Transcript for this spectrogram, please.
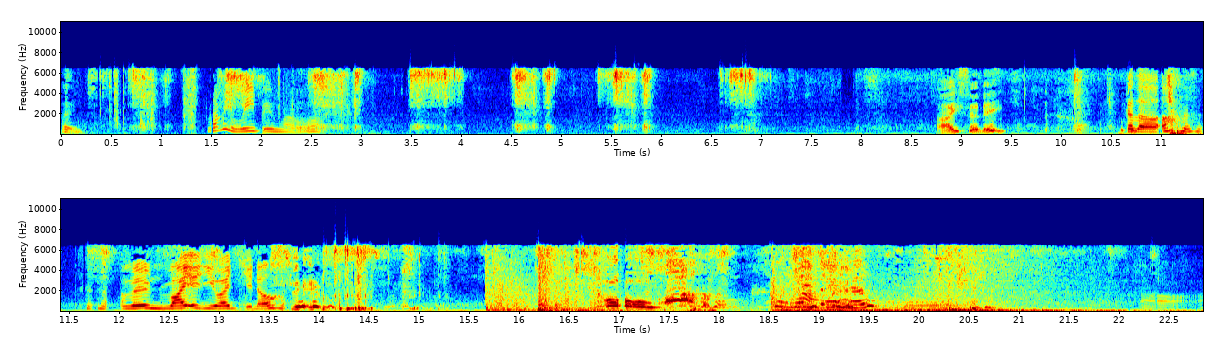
Wait. Let me reboot my rock. I said it. Hello. I'm aiming right at you, Ed, you know. Same. Oh! What the hell? Ah.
